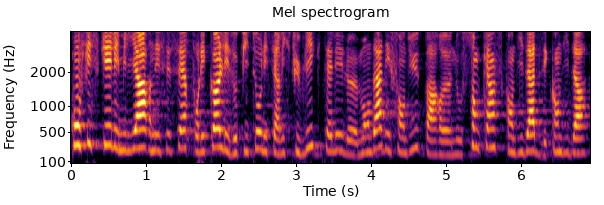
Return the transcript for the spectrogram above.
Confisquer les milliards nécessaires pour l'école, les hôpitaux, les services publics, tel est le mandat défendu par euh, nos 115 candidates et candidats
